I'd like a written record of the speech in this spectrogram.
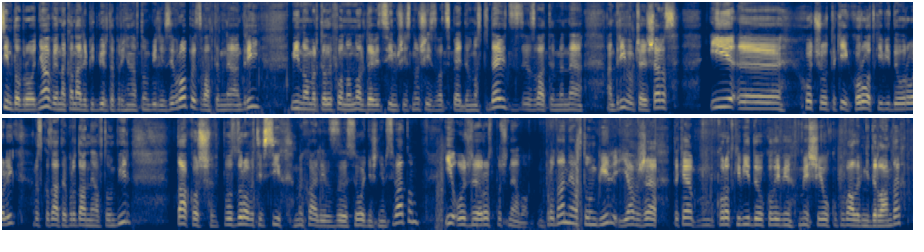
Всім доброго дня! Ви на каналі Підбір та пригін автомобілів з Європи. Звати мене Андрій. Мій номер телефону 097 606 25 99. Звати мене Андрій, вивчаю ще раз. І е, хочу такий короткий відеоролик розказати про даний автомобіль. Також поздоровити всіх Михайлів з сьогоднішнім святом. І отже, розпочнемо. Про даний автомобіль я вже таке коротке відео, коли ми ще його купували в Нідерландах.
